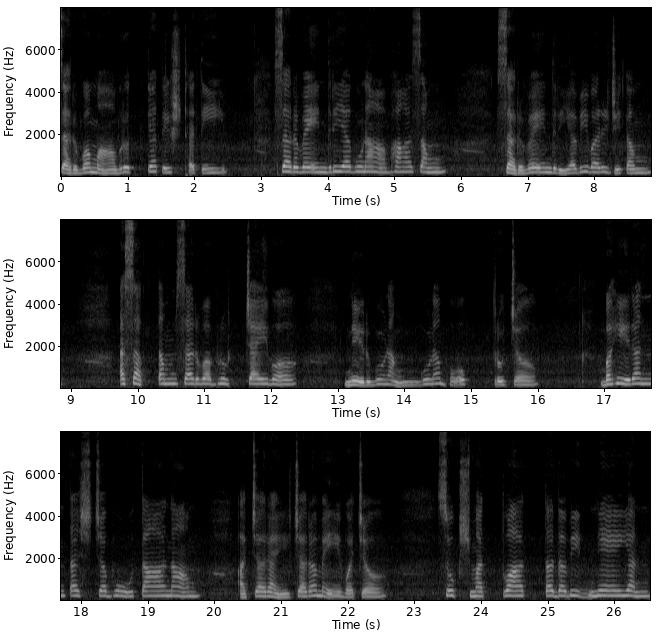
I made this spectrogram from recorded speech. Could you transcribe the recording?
सर्वमावृत्य तिष्ठति सर्वेन्द्रियगुणाभासं सर्वेन्द्रियविवर्जितम् असक्तं सर्वभृच्चैव, निर्गुणं गुणभोक्तृ च। बहिरन्तश्च भूतानाम् अचरैचरमेव च। सूक्ष्मत्वात् तदविज्ञेयन्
